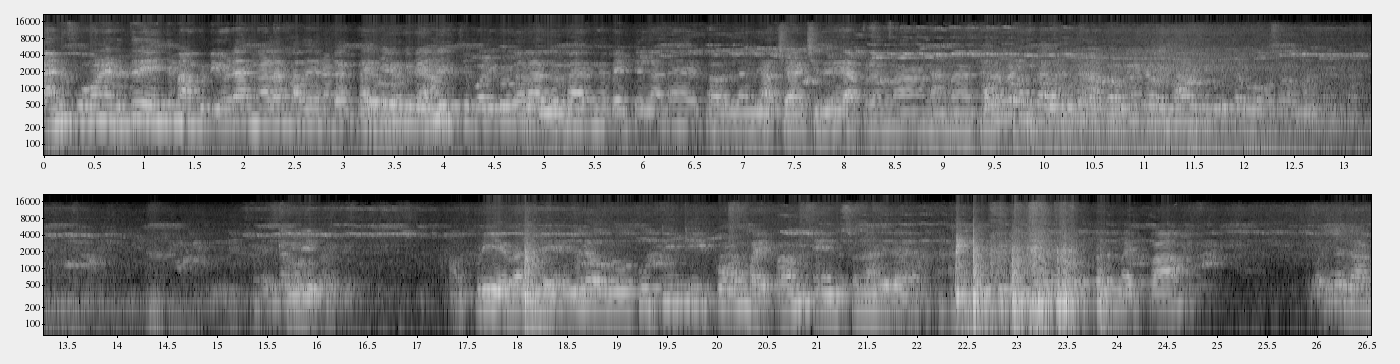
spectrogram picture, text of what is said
அனு போன் எடுத்து ஏஞ்சு மாக்குட்டியோட அங்கால கதை நடக்குது பாருங்க பெட் எல்லாமே கவர்லாம் வச்சாச்சுது அப்புறமா நாம தலைவணி அப்படியே வந்து இதுல ஒரு குட்டி டீ போன் வைப்போம் என்று சொன்னா அதுல குட்டி டீ கொடுப்பதும் வைப்பா அடுத்ததான்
